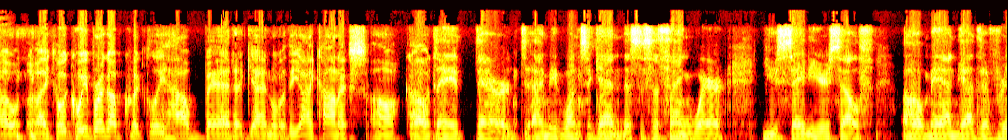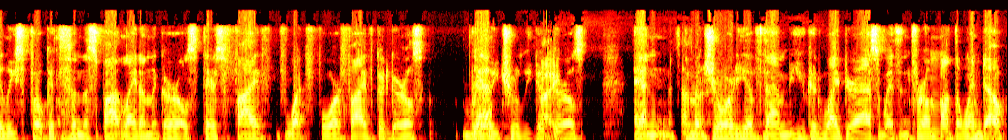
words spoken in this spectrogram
Oh, like, can we- bring up quickly how bad again were the Iconics? Oh Oh, God, they they're. I mean, once again, this is a thing where you say to yourself, "Oh man, yeah, they've really focused on the spotlight on the girls." There's five, what, four or five good girls, really Yeah. truly good Right. girls, and the majority of them you could wipe your ass with and throw them out the window.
